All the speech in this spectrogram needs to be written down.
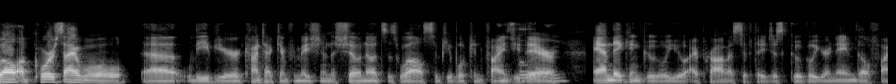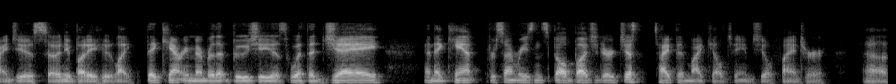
Well, of course, I will uh, leave your contact information in the show notes as well, so people can find Absolutely. you there, and they can Google you. I promise, if they just Google your name, they'll find you. So anybody who like they can't remember that boujie is with a J, and they can't for some reason spell budgeter, just type in Mykail James, you'll find her Uh,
